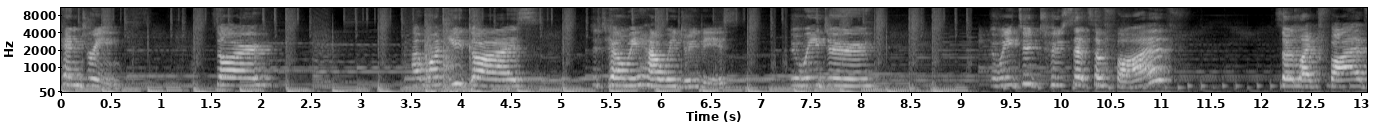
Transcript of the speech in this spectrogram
10 dreams. So, I want you guys to tell me how we do this. Do we do... Do we do two sets of five? So like five,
